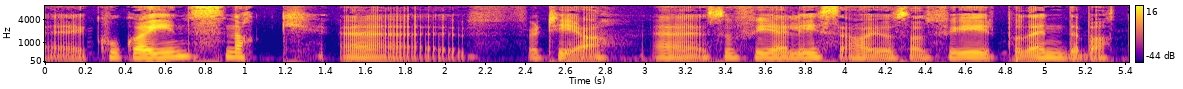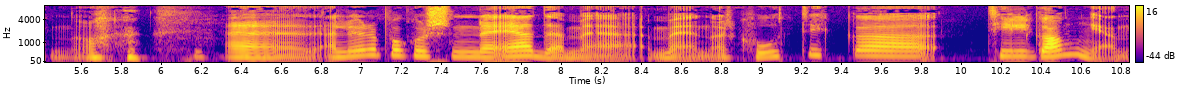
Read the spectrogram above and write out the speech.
eh, kokainsnakk eh, for tida. Eh, Sofie Elise har jo satt fyr på den debatten. Og, eh, jeg lurer på hvordan det er det med, med narkotikatilgangen.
